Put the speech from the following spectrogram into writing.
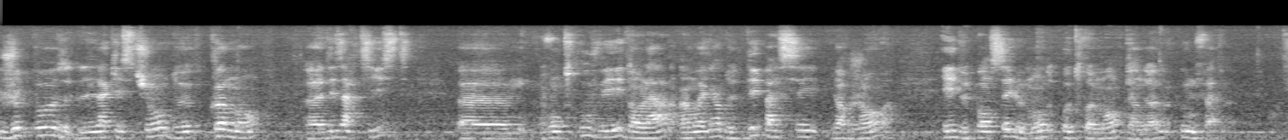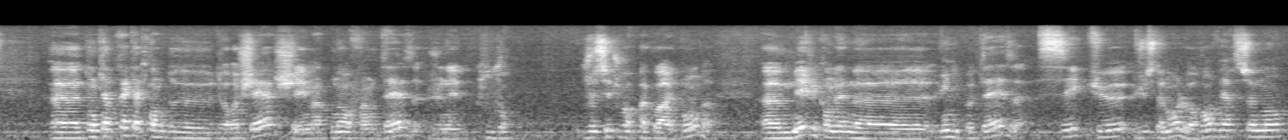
je pose la question de comment des artistes vont trouver dans l'art un moyen de dépasser leur genre et de penser le monde autrement qu'un homme ou une femme. Euh, donc après 4 ans de, recherche et maintenant en fin de thèse, je n'ai toujours, je sais toujours pas quoi répondre, euh, mais j'ai quand même euh, une hypothèse, c'est que justement le renversement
